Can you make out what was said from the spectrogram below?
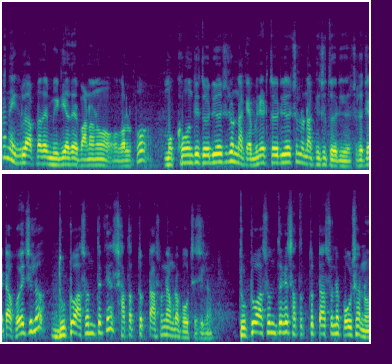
না না এগুলো আপনাদের মিডিয়াদের বানানো গল্প। মুখ্যমন্ত্রী তৈরি হয়েছিল না ক্যাবিনেট তৈরি হয়েছিল না কিছু তৈরি হয়েছিল। যেটা হয়েছিল দুটো আসন থেকে সাতাত্তরটা আসনে আমরা পৌঁছেছিলাম। দুটো আসন থেকে সাতাত্তরটা আসনে পৌঁছানো,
